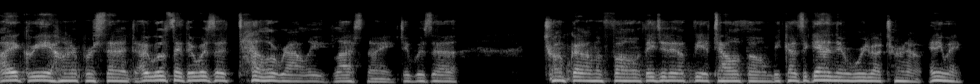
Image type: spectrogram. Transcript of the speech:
I agree 100%. I will say there was a tele rally last night. It was a Trump got on the phone. They did it via telephone because, again, they were worried about turnout. Anyway,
